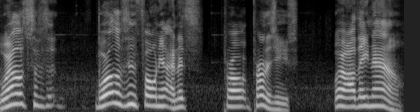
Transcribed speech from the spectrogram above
Worlds of world of Symphonia and its pro prodigies. Where are they now?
